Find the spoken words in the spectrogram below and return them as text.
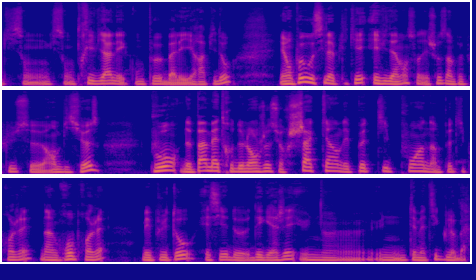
qui sont qui sont triviales et qu'on peut balayer rapido. Et on peut aussi l'appliquer évidemment sur des choses un peu plus euh, ambitieuses pour ne pas mettre de l'enjeu sur chacun des petits points d'un petit projet, d'un gros projet, mais plutôt essayer de dégager une, une thématique globale.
